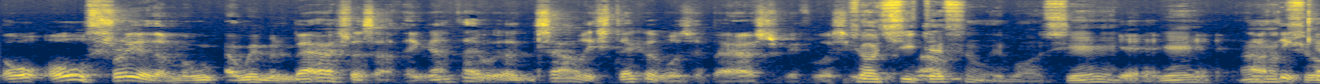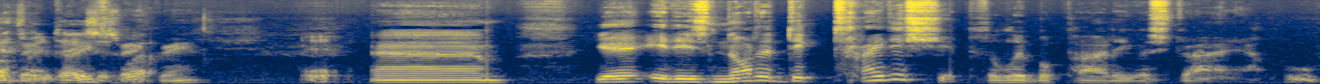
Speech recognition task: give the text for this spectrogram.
all, all three of them are women barristers, I think, aren't they? Zali Steggall was a barrister before she God, was she definitely was. Yeah, yeah. Yeah, yeah. I'm I think sure Katherine Deves as well. background. Um, yeah, it is not a dictatorship, the Liberal Party of Australia. Ooh.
